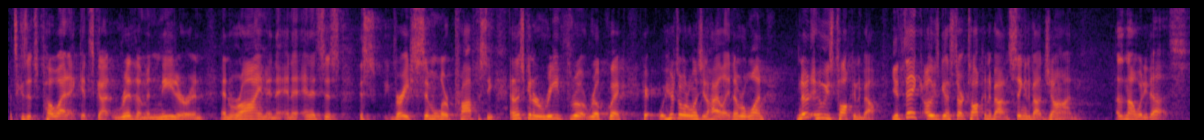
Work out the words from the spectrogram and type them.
It's because it's poetic. It's got rhythm and meter and, and rhyme in it, and, and it's this, this very similar prophecy. And I'm just going to read through it real quick. Here, here's what I want you to highlight. Number one, note who he's talking about. You'd think, oh, he's going to start talking about and singing about John. That's not what he does.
